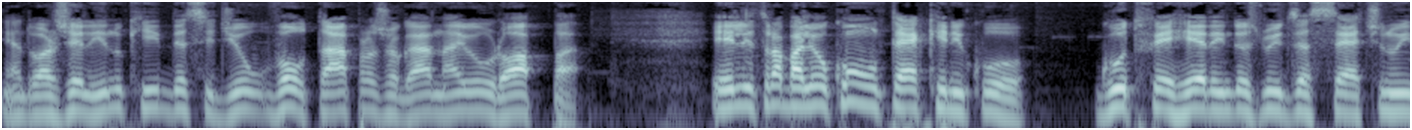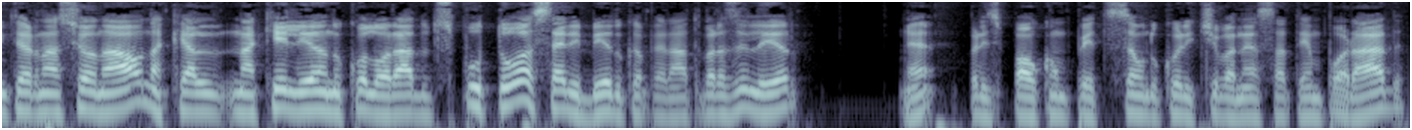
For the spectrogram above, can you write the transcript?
né, do argelino que decidiu voltar para jogar na Europa. Ele trabalhou com o técnico Guto Ferreira em 2017 no Internacional. Naquele, naquele ano, o Colorado disputou a Série B do Campeonato Brasileiro, né? principal competição do Curitiba nessa temporada.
